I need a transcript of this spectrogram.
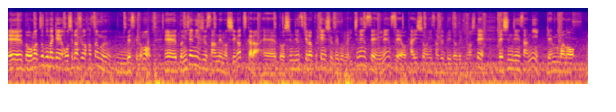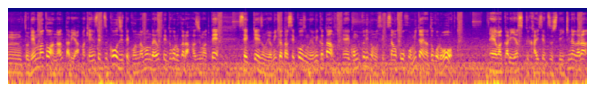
えーとまあ、ちょっとだけお知らせを挟むんですけども、えーと、2023年の4月から、えーと、新人スキルアップ研修ということで1年生2年生を対象にさせていただきまして、え新人さんに現場のうんと現場とは何たるや、まあ、建設工事ってこんなもんだよっていうところから始まって設計図の読み方施工図の読み方、えー、コンクリートの積算方法みたいなところをえー、分かりやすく解説していきながら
